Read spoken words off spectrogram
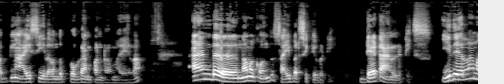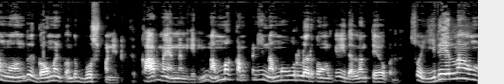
அப்படின்னா ஐசியில் வந்து ப்ரோக்ராம் பண்ணுற மாதிரியெல்லாம். அண்டு நமக்கு வந்து சைபர் செக்யூரிட்டி டேட்டா அனலிட்டிக்ஸ் இதையெல்லாம் நம்ம வந்து கவர்மெண்ட் வந்து பூஸ்ட் பண்ணிட்டுருக்கு. காரணம் என்னன்னு கேட்டிங்கன்னா நம்ம கம்பெனி நம்ம ஊரில் இருக்கவங்களுக்கே இதெல்லாம் தேவைப்படுது. ஸோ இதையெல்லாம் அவங்க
